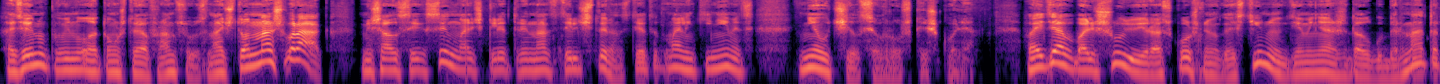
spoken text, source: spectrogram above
хозяин упомянул о том, что я француз. «Значит, он наш враг!» — мешался их сын, мальчик лет 13 или 14. Этот маленький немец не учился в русской школе. Войдя в большую и роскошную гостиную, где меня ожидал губернатор,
